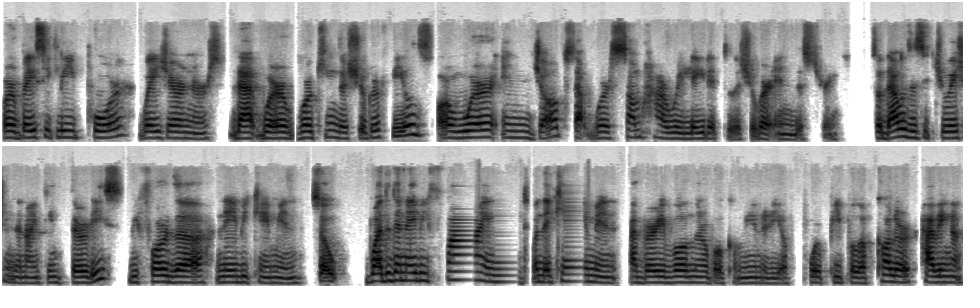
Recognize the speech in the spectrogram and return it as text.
were basically poor wage earners that were working the sugar fields or were in jobs that were somehow related to the sugar industry. So that was the situation in the 1930s before the Navy came in. So what did the Navy find when they came in? A very vulnerable community of poor people of color having a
